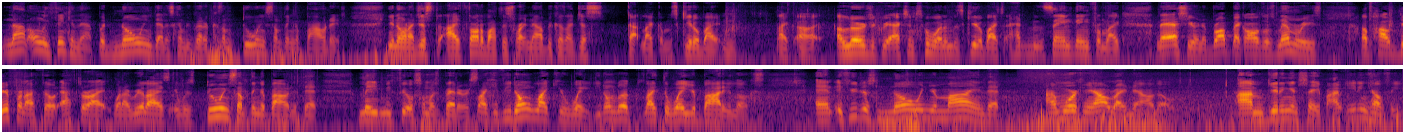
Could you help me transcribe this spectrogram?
Not only thinking that, but knowing that it's gonna be better because I'm doing something about it. You know, and I just I thought about this right now because I just got like a mosquito bite and like uh, allergic reaction to one of the mosquito bites. I had to do the same thing from like last year, and it brought back all those memories of how different I felt after I when I realized it was doing something about it that made me feel so much better. It's like if you don't like your weight, you don't look like the way your body looks, and if you just know in your mind that I'm working out right now, though, I'm getting in shape, I'm eating healthy,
